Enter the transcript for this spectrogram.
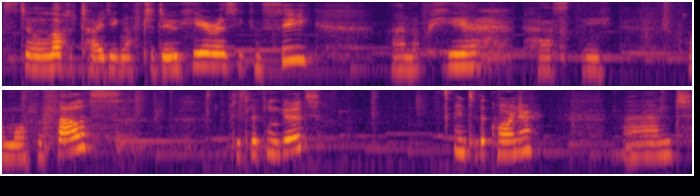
Still a lot of tidying up to do here as you can see and up here past the Amorphophallus which is looking good into the corner and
